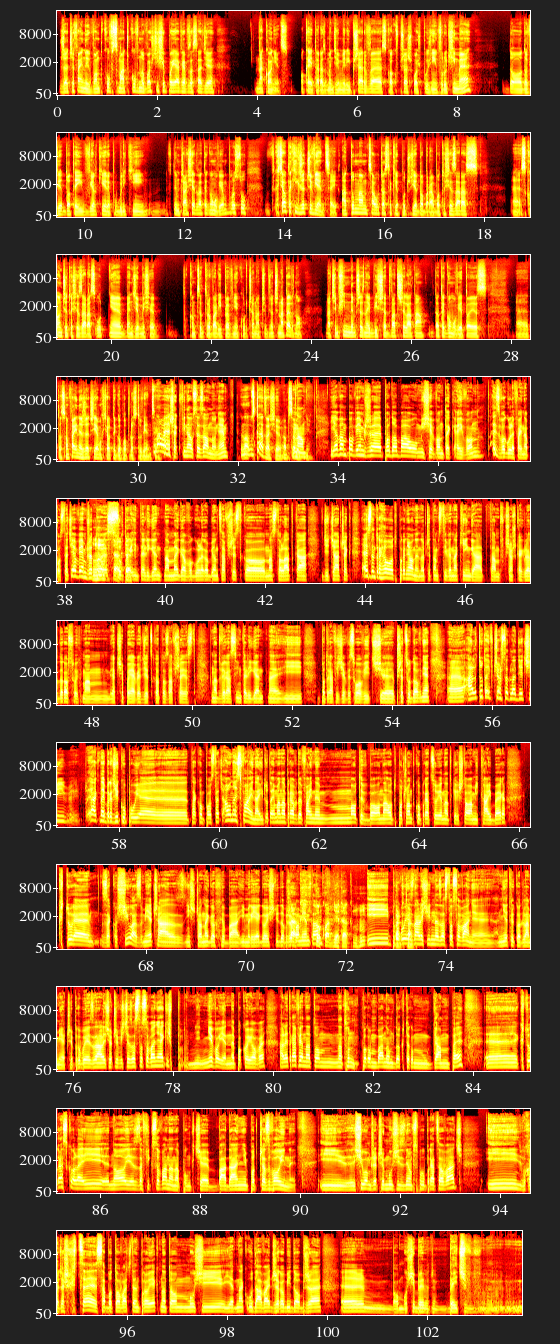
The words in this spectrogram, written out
rzeczy, fajnych wątków, smaczków, nowości się pojawia w zasadzie na koniec. Ok, teraz będziemy mieli przerwę, skok w przeszłość, później wrócimy, do, do, do tej Wielkiej Republiki w tym czasie, dlatego mówię, po prostu chciał takich rzeczy więcej, a tu mam cały czas takie poczucie dobra, bo to się zaraz skończy, to się zaraz utnie, będziemy się koncentrowali pewnie, kurczę, na czymś, znaczy na pewno na czymś innym przez najbliższe 2-3 lata, dlatego mówię, to jest E, to są fajne rzeczy, ja bym chciał tego po prostu więcej. No wiesz, jak finał sezonu, nie? No zgadza się, absolutnie. No. Ja wam powiem, że podobał mi się wątek Avon. To jest w ogóle fajna postać. Ja wiem, że to mm, jest tak, super tak. inteligentna, mega w ogóle robiąca wszystko, nastolatka, dzieciaczek. Ja jestem trochę odporniony, no czytam Stephena Kinga, tam w książkach dla dorosłych mam, jak się pojawia dziecko, to zawsze jest nadwyraz inteligentne i potrafi się wysłowić e, przecudownie. E, ale tutaj w książce dla dzieci jak najbardziej bardziej kupuję e, taką postać, a ona jest fajna i tutaj ma naprawdę fajny motyw, bo ona od początku pracuje nad kryształami Kyber, które zakosiła z miecza zniszczonego chyba Imriego, jeśli dobrze tak, pamiętam. dokładnie tak. Mhm. I próbuje tak, tak. znaleźć inne zastosowanie, nie tylko dla mieczy. Próbuje znaleźć oczywiście zastosowania jakieś niewojenne, pokojowe, ale trafia na tą, na tą porąbaną doktor Gampę, e, która z kolei no, jest zafiksowana na punkcie badań podczas wojny i siłą rzeczy musi z nią współpracować i chociaż chce sabotować ten projekt, no to musi jednak udawać, że robi dobrze, bo musi by być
